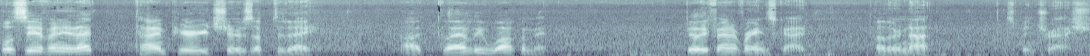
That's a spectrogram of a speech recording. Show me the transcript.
we'll see if any of that time period shows up today. I'd gladly welcome it. Billy fan of Reins Guide. Other than not, it's been trash.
